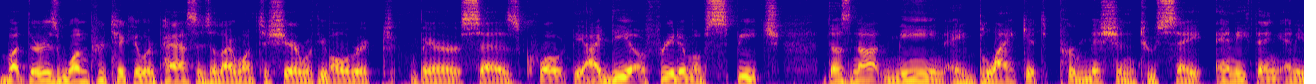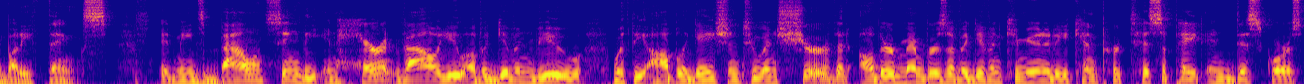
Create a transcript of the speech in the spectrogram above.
But there is one particular passage that I want to share with you. Ulrich Baer says, quote, the idea of freedom of speech does not mean a blanket permission to say anything anybody thinks. It means balancing the inherent value of a given view with the obligation to ensure that other members of a given community can participate in discourse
